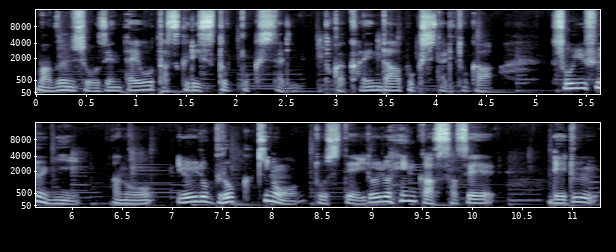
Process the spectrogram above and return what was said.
まあ文章全体をタスクリストっぽくしたりとか、カレンダーっぽくしたりとか、そういう風に、あの、いろいろブロック機能としていろいろ変化させれる、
